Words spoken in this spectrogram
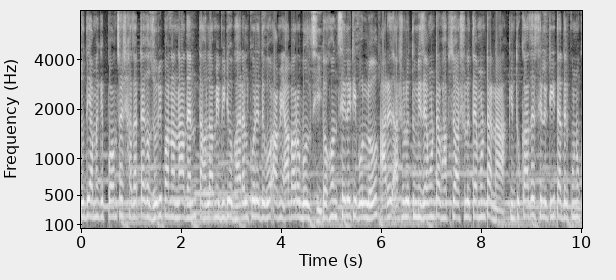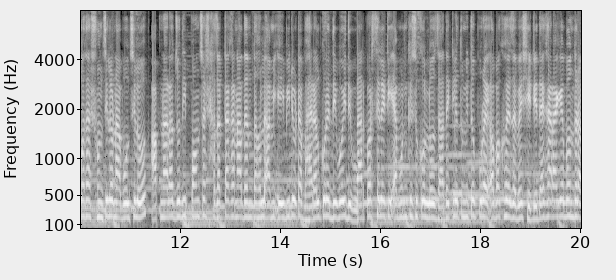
যদি আমাকে পঞ্চাশ হাজার টাকা জরিপানা না দেন, তাহলে আমি ভিডিও ভাইরাল করে দেব, আমি আবারও বলছি। তখন ছেলেটি বলল, আরে, আসলে তুমি যেমনটা ভাবছ, আসলে তেমনটা না। কিন্তু কাজের ছেলেটি তাদের কোনো কথা শুনছিল না, বলছিল আপনারা যদি পঞ্চাশ হাজার টাকা না দেন, তাহলে আমি এই ভিডিওটা ভাইরাল করে দেবই দেবো। তারপর ছেলেটি এমন কিছু করল, যা দেখলে তুমি তো পুরাই অবাক হয়ে যাবে। সেটি দেখার আগে বন্ধুরা,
